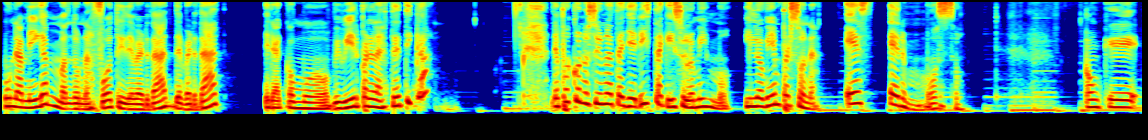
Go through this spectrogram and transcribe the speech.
Una amiga me mandó una foto y de verdad, de verdad, era como vivir para la estética. Después conocí a una tallerista que hizo lo mismo y lo vi en persona. Es hermoso. Aunque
